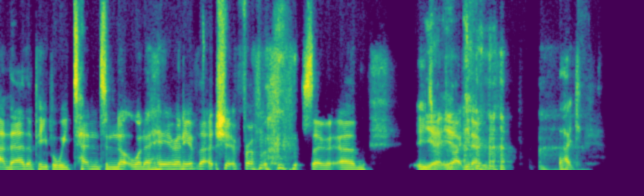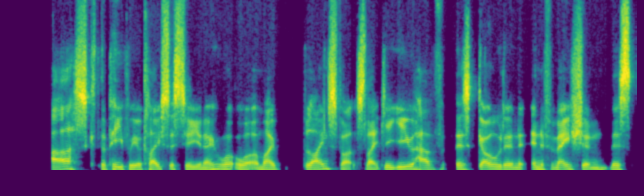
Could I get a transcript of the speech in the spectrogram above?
And they're the people we tend to not want to hear any of that shit from. so um he yeah talked yeah about, you know, like ask the people you're closest to, you know, what what are my blind spots? Like you, you have this golden information, this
